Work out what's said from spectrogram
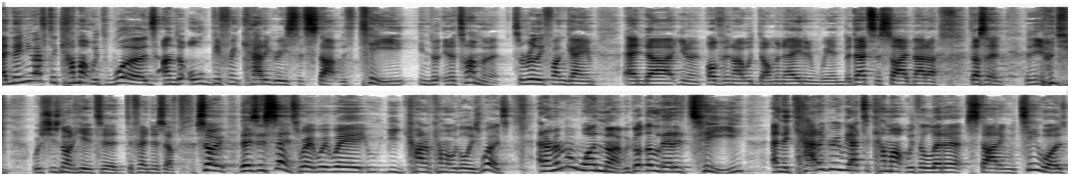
and then you have to come up with words under all different categories that start with T in, a time limit. It's a really fun game, and uh, you know, often I would dominate and win, but that's a side matter. Doesn't you know, well, she's not here to defend herself. So there's this sense where, where, where you kind of come up with all these words. And I remember one night we got the letter T, and the category we had to come up with a letter starting with T was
